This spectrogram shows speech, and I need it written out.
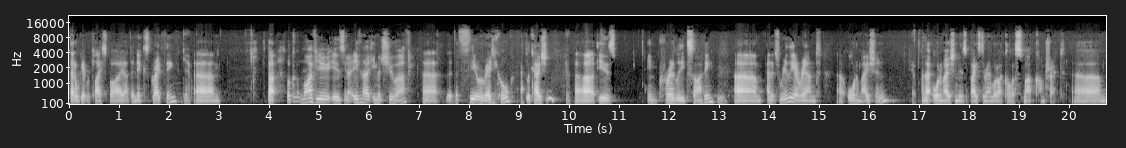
that'll get replaced by uh, the next great thing. Yep. Um, but look, my view is, you know, even though immature, uh, the, the, theoretical application yep. uh, is incredibly exciting, mm. um, and it's really around uh, automation, and that automation is based around what I call a smart contract. Um,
